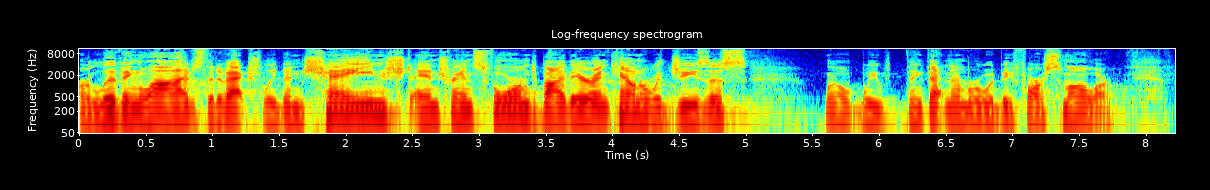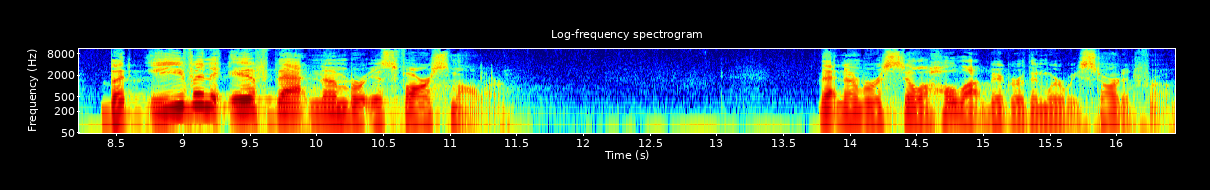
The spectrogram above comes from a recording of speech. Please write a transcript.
are living lives that have actually been changed and transformed by their encounter with Jesus, well, we think that number would be far smaller. But even if that number is far smaller, that number is still a whole lot bigger than where we started from,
